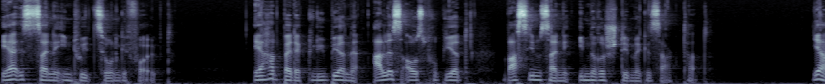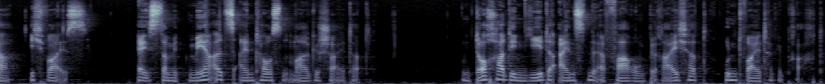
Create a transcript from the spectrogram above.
Er ist seiner Intuition gefolgt. Er hat bei der Glühbirne alles ausprobiert, was ihm seine innere Stimme gesagt hat. Ja, ich weiß, er ist damit mehr als 1000 Mal gescheitert. Und doch hat ihn jede einzelne Erfahrung bereichert und weitergebracht.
